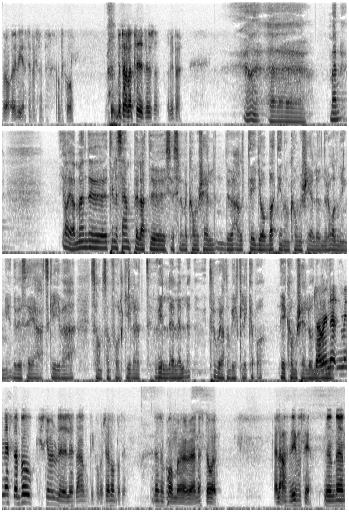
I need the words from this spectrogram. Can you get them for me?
bra, det vet jag faktiskt inte. Jag har inte koll. Betala 10 000 ungefär. Ja, eh, men... Ja, ja, men du, till exempel att du sysslar med kommersiell... Du har alltid jobbat inom kommersiell underhållning. Det vill säga att skriva sånt som folk gillar att vill eller tror att de vill klicka på. Det är kommersiell Ja, underhållning. men, nä- min nästa bok ska väl bli lite antikommersiell hoppas jag. Den som kommer eh, nästa år. Eller ja, vi får se. Men den,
